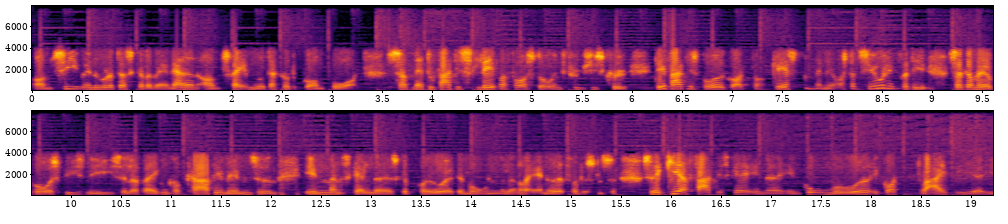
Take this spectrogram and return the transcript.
om 10 minutter, der skal der være nærheden, og om 3 minutter, der kan du gå ombord. Sådan at du faktisk slipper for at stå i en fysisk kø. Det er faktisk både godt for gæsten, men også for Tivoli, fordi så kan man jo gå og spise en is eller drikke en kop kaffe i mellemtiden, inden man skal, øh, skal prøve dæmonen eller noget andet forlystelse. Så det giver faktisk øh, en, øh, en god måde, et godt drive i, i,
